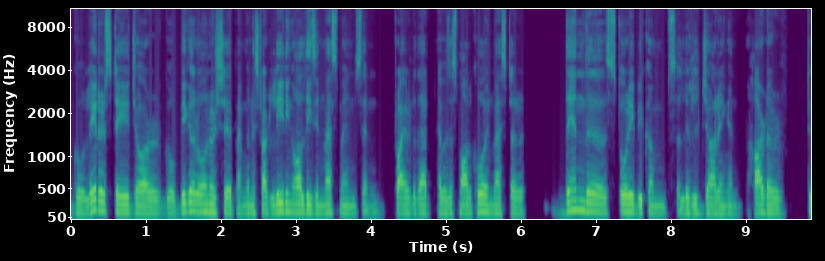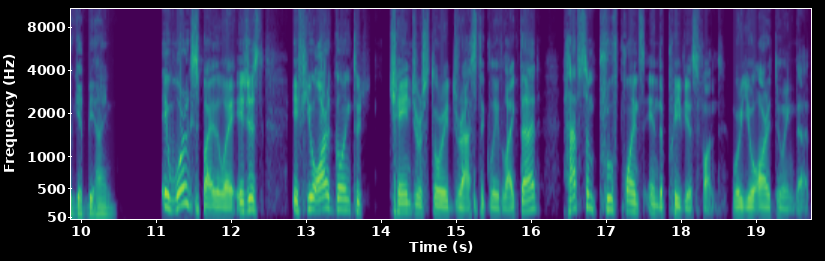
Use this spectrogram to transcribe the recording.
go later stage or go bigger ownership, I'm going to start leading all these investments. And prior to that, I was a small co investor, then the story becomes a little jarring and harder to get behind. It works, by the way. It's just if you are going to change your story drastically like that, have some proof points in the previous fund where you are doing that.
